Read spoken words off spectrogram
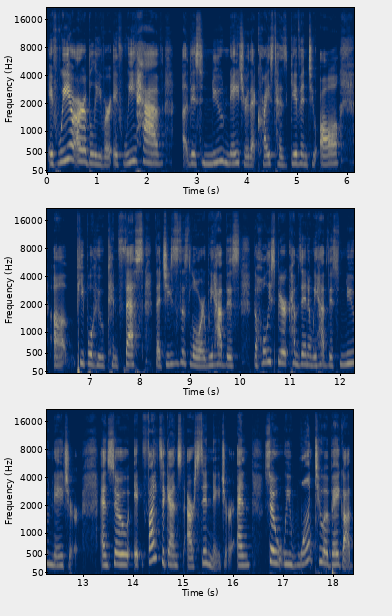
If we are a believer, if we have uh, this new nature that Christ has given to all uh, people who confess that Jesus is Lord. We have this, the Holy Spirit comes in and we have this new nature. And so it fights against our sin nature. And so we want to obey God.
